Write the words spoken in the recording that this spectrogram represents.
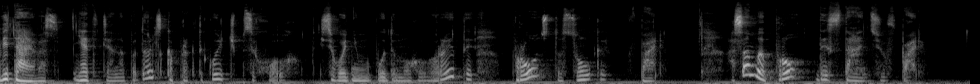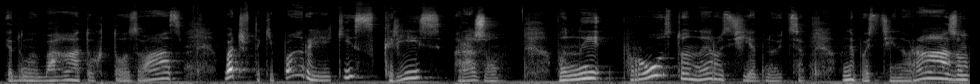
Вітаю вас! Я Тетяна Подольська, практикуючий психолог. Сьогодні ми будемо говорити про стосунки в парі, а саме про дистанцію в парі. Я думаю, багато хто з вас бачив такі пари, які скрізь разом. Вони просто не роз'єднуються. Вони постійно разом,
